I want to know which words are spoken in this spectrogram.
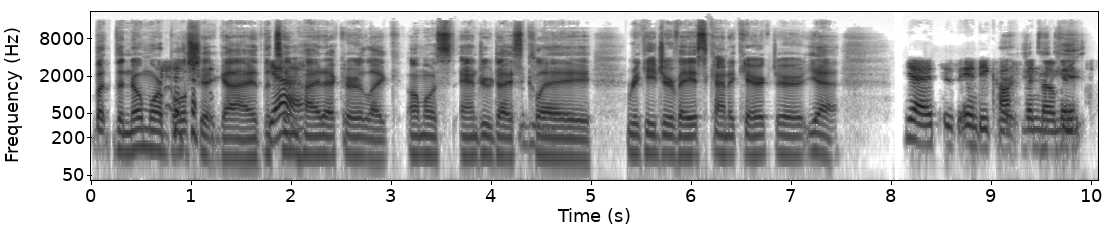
But the no more bullshit guy, the Yeah. Tim Heidecker, like almost Andrew Dice Mhm. Clay, Ricky Gervais kind of character. Yeah. Yeah, it's his Andy Kaufman he- moment. he-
